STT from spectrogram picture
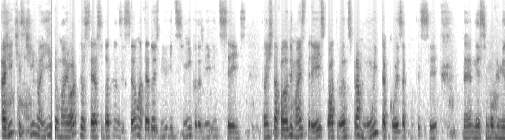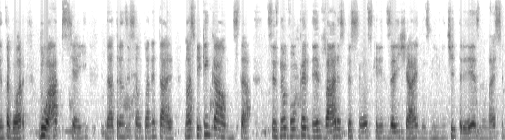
a gente estima aí o maior processo da transição até 2025, 2026. Então, a gente está falando de mais três, quatro anos para muita coisa acontecer né, nesse movimento agora, do ápice aí da transição planetária. Mas fiquem calmos, tá? Vocês não vão perder várias pessoas queridas aí já em 2023, não vai ser...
